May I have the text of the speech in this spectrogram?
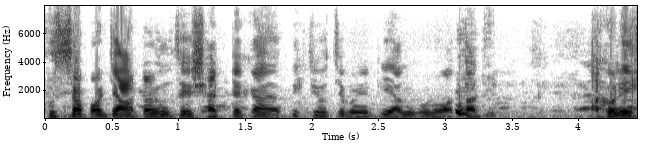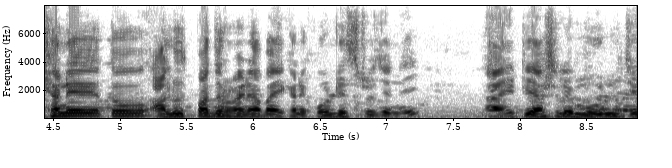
খুচরা পর্যায়ে আটান্ন থেকে ষাট টাকা বিক্রি হচ্ছে এবং এটি আমি বলব অত্যাধিক। এখন এখানে তো আলু উৎপাদন হয় না বা এখানে কোল্ড স্টোরেজে নেই। এটি আসলে মূল যে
